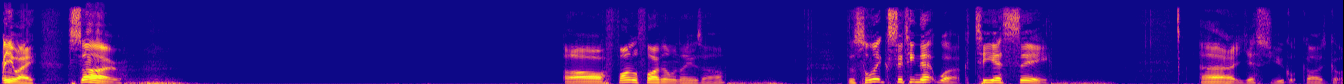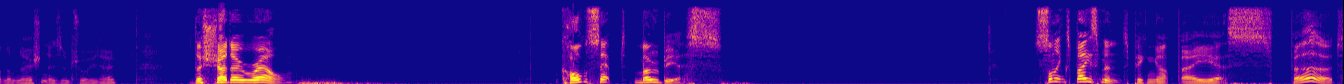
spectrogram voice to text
anyway, so our final five nominees are The Sonic City Network, TSC. Uh, yes, you got guys got a nomination, as I'm sure you know. The Shadow Realm. Concept Mobius. Sonic's Basement picking up a third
